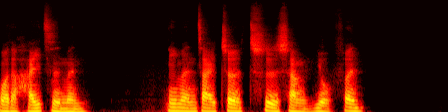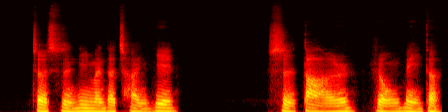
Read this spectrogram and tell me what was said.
我的孩子们，你们在这世上有份。这是你们的产业，是大而柔美的。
